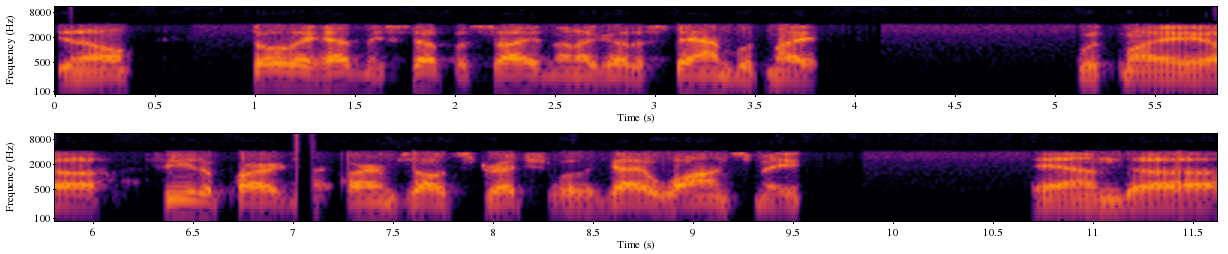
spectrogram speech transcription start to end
you know, so they had me step aside, and then I got to stand with my with my uh, feet apart, and my arms outstretched, while the guy wants me, and uh,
